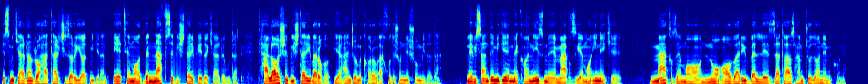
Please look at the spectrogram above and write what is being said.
حس می‌کردن راحتتر چیزا رو یاد می‌گیرن. اعتماد به نفس بیشتری پیدا کرده بودن. تلاش بیشتری برای انجام کارا از خودشون نشون می‌دادن. نویسنده میگه مکانیزم مغزی ما اینه که مغز ما نوآوری و لذت رو از هم جدا نمی‌کنه.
